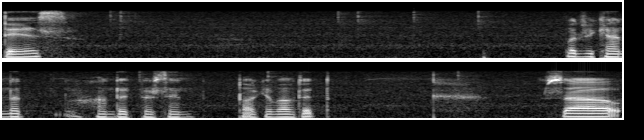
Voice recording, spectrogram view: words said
this. But we cannot 100% talk about it. So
